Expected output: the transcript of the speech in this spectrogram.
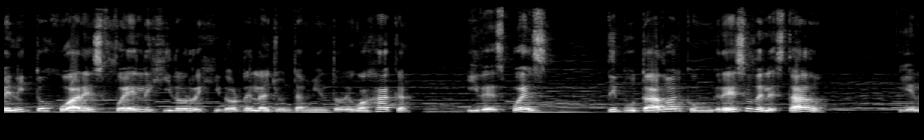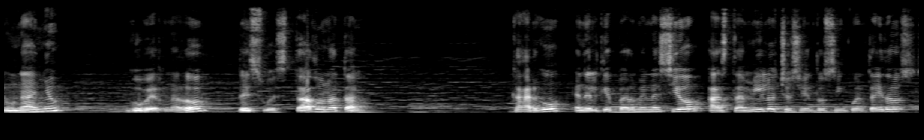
Benito Juárez fue elegido regidor del Ayuntamiento de Oaxaca y después diputado al Congreso del Estado y en un año gobernador de su estado natal, cargo en el que permaneció hasta 1852.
